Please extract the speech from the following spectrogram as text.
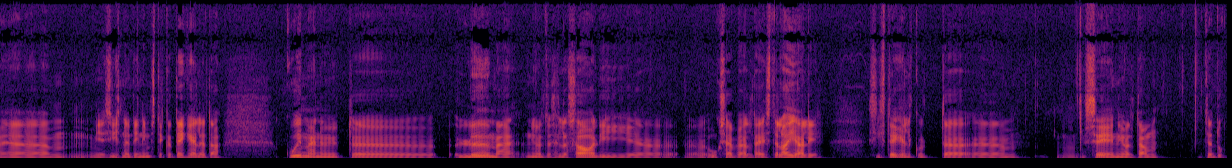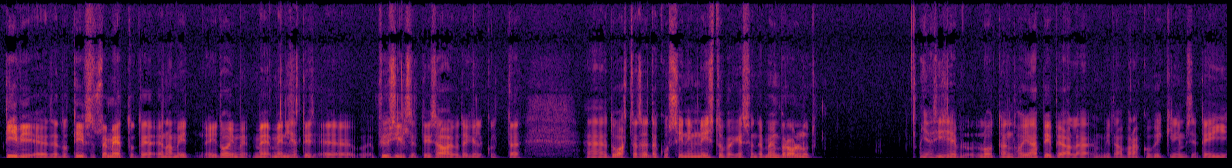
ähm, ja siis nende inimestega tegeleda. kui me nüüd lööme nii-öelda selle saali ukse peal täiesti laiali, siis tegelikult see nii-öelda deduktiivi, deduktiivsuse meetod enam ei, ei toimi, me, me lihtsalt ei, füüsiliselt ei saa ju tegelikult äh, tuvastada seda, kus see inimene istub ja kes on tema ümber olnud, ja siis jääb loota ainult Hoia äpi peale, mida paraku kõik inimesed ei,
